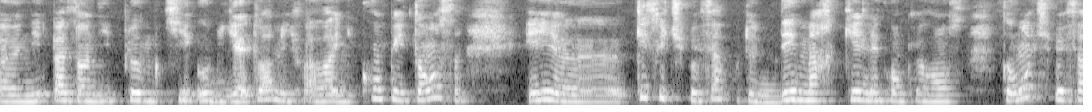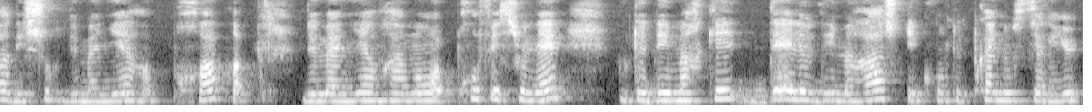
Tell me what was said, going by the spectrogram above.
euh, n'est pas un diplôme qui est obligatoire, mais il faut avoir une compétence, et euh, qu'est-ce que tu peux faire pour te démarquer de la concurrence? Comment tu peux faire des choses de manière propre, de manière vraiment professionnelle, pour te démarquer dès le démarrage et qu'on te prenne au sérieux?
